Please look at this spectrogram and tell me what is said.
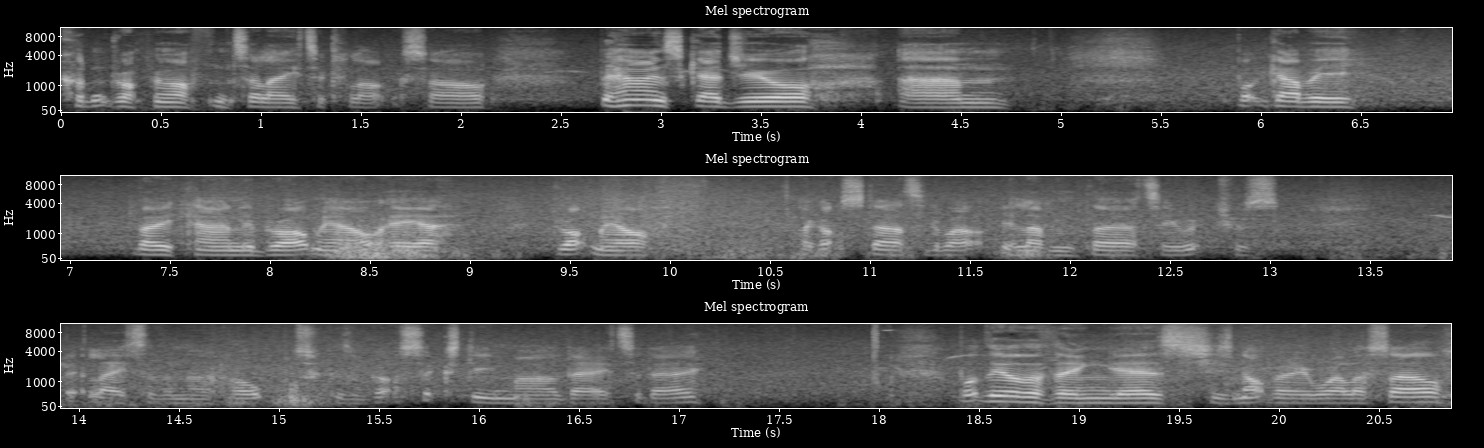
couldn't drop him off until 8 o'clock, so behind schedule, um, but Gabby very kindly brought me out here, dropped me off. I got started about 11.30, which was a bit later than I hoped, because I've got a 16 mile day today But the other thing is she's not very well herself.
